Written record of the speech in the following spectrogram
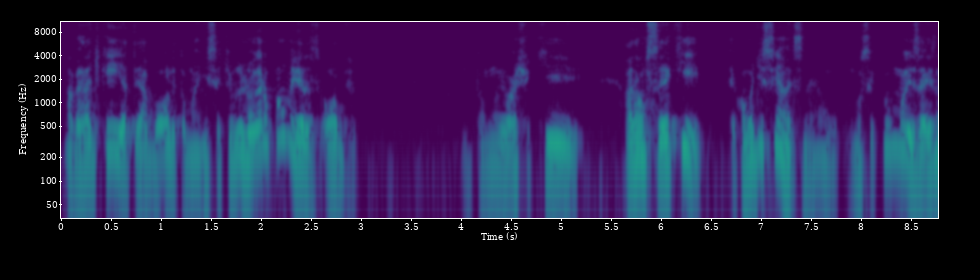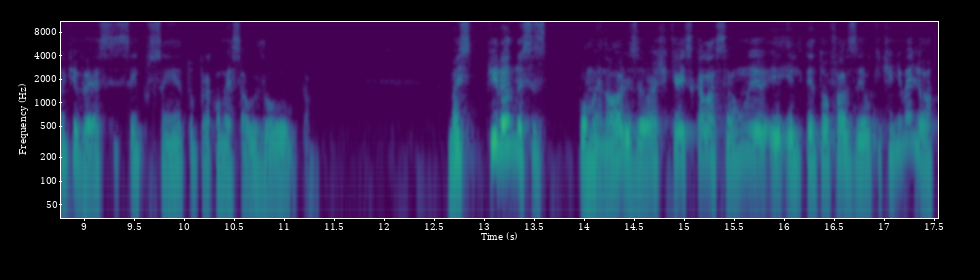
Na verdade, quem ia ter a bola e tomar a iniciativa do jogo era o Palmeiras, óbvio. Então eu acho que, a não ser que, é como eu disse antes, né? Não ser que o Moisés não tivesse 100% para começar o jogo. Tá? Mas tirando esses pormenores, eu acho que a escalação ele tentou fazer o que tinha de melhor.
